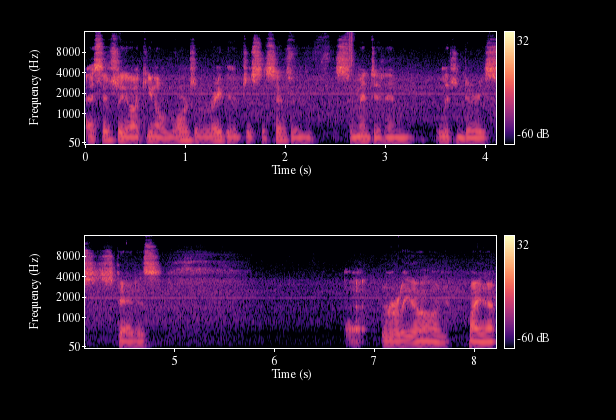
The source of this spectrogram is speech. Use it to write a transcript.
essentially like you know Lawrence of Arabia just essentially cemented him legendary status uh, early on. Might not,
